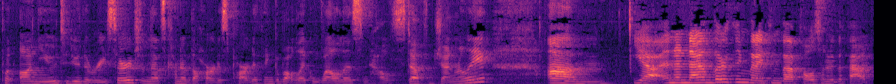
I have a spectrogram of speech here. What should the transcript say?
put on you to do the research, and that's kind of the hardest part. I think about like wellness and health stuff generally. Um, Yeah, and another thing that I think that falls under the fat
